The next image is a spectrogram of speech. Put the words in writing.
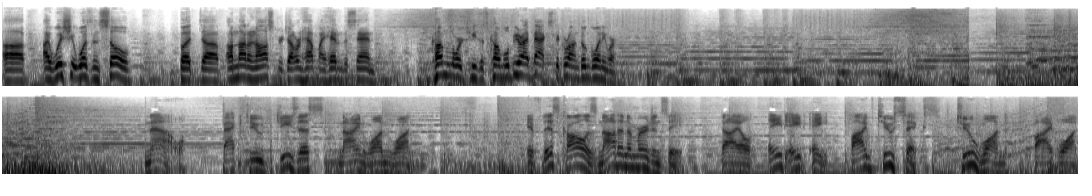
Uh, I wish it wasn't so, but uh, I'm not an ostrich. I don't have my head in the sand. Come, Lord Jesus, come. We'll be right back. Stick around. Don't go anywhere. Now, back to Jesus 911. If this call is not an emergency, dial 888 526 2151.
